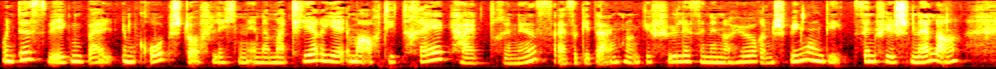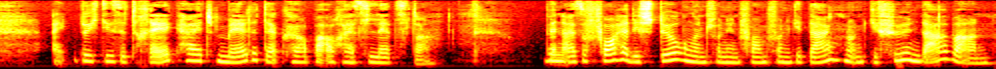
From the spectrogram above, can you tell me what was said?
Und deswegen, weil im Grobstofflichen, in der Materie immer auch die Trägheit drin ist, also Gedanken und Gefühle sind in einer höheren Schwingung, die sind viel schneller. Durch diese Trägheit meldet der Körper auch als letzter. Wenn also vorher die Störungen schon in Form von Gedanken und Gefühlen da waren,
